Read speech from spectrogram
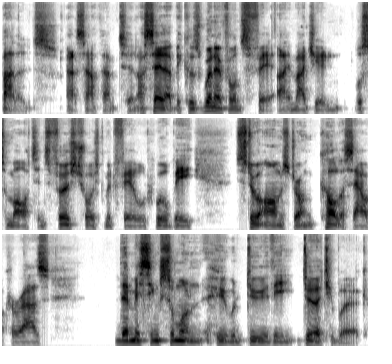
balance at Southampton. I say that because when everyone's fit, I imagine Russell Martin's first choice midfield will be Stuart Armstrong, Carlos Alcaraz. They're missing someone who would do the dirty work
